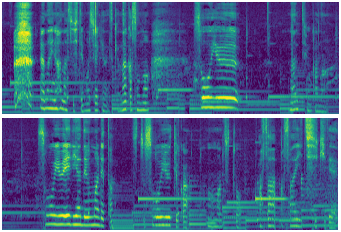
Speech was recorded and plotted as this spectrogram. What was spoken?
占いの話して申し訳ないですけどなんかそのそういう何て言うかな。そういうエリアで生まれたちょっとそういうっていうかまあちょっと浅浅い知識で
